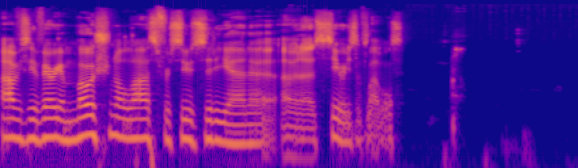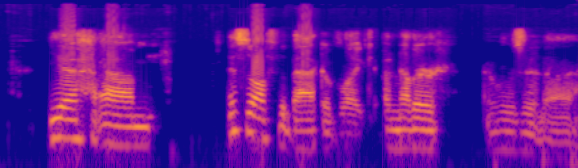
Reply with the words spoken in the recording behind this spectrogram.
obviously a very emotional loss for Sioux City on a, on a series of levels. Yeah, um, this is off the back of like another. Was it? Uh,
